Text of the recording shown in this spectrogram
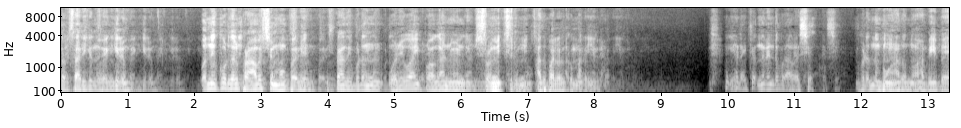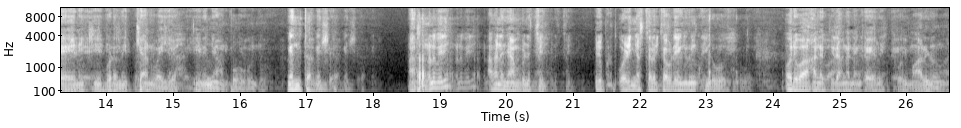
സംസാരിക്കുന്നുവെങ്കിലും ഒന്നിൽ കൂടുതൽ പ്രാവശ്യം മൂപ്പര് ഉസ്താദ് ഇവിടുന്ന് ഒഴിവായി പോകാൻ വേണ്ടി ശ്രമിച്ചിരുന്നു. അത് പലർക്കും അറിയില്ല. ഇടയ്ക്ക് ഒന്ന് രണ്ട് പ്രാവശ്യം ഇവിടുന്ന് മാറുന്നു. ഹബീബെ എനിക്ക് ഇവിടെ നിൽക്കാൻ വയ്യ. ഇനി ഞാൻ പോകുന്നു. എന്താ വിഷയം? അങ്ങനെ ഞാൻ വിളിച്ച് ഒരു ഒഴിഞ്ഞ സ്ഥലത്ത് എവിടെയെങ്കിലും കൊണ്ടുപോയി. ഒരു വാഹനത്തിൽ അങ്ങനെ കയറി പോയി മാറി നിന്ന്.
